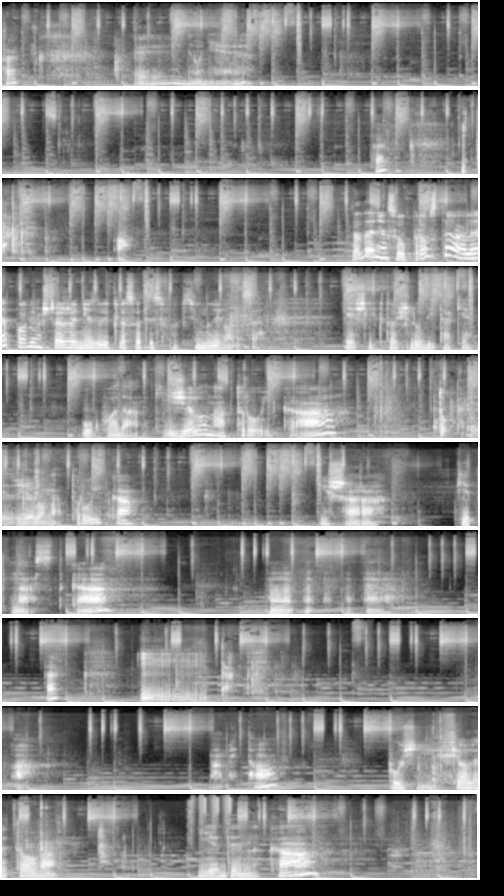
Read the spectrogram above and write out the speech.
Tak. No nie. Tak. Zadania są proste, ale powiem szczerze, niezwykle satysfakcjonujące. Jeśli ktoś lubi takie układanki. Zielona trójka. Tutaj jest zielona trójka i szara piętnastka. Tak i tak. O. Mamy to. Później fioletowa jedynka.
